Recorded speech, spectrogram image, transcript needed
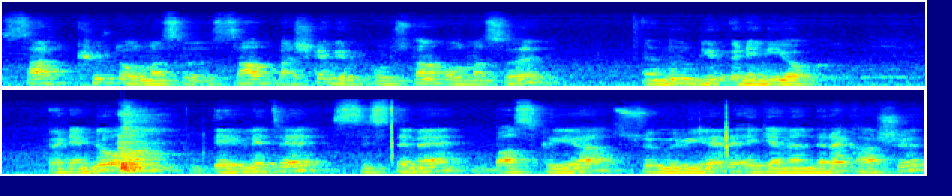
salt Kürt olması, salt başka bir ulustan olmasının bir önemi yok. Önemli olan devlete, sisteme, baskıya, sömürüye ve egemenlere karşı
